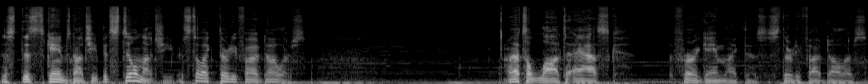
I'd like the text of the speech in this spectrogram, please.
This this game's not cheap. It's still not cheap. It's still like $35. That's a lot to ask for a game like this. It's $35.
